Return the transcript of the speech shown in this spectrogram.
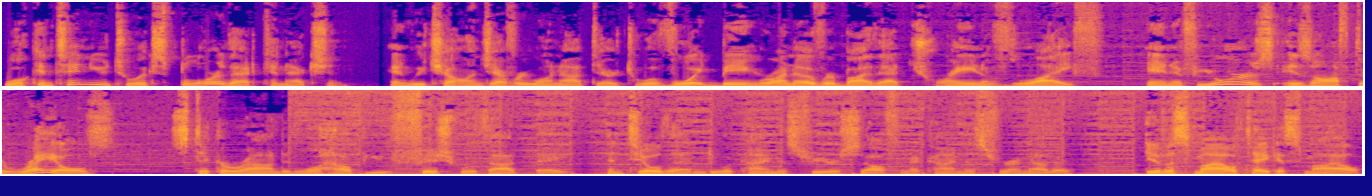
We'll continue to explore that connection. And we challenge everyone out there to avoid being run over by that train of life. And if yours is off the rails, stick around and we'll help you fish without bait. Until then, do a kindness for yourself and a kindness for another. Give a smile, take a smile.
